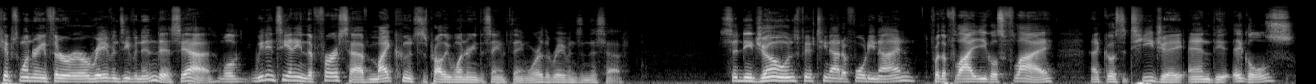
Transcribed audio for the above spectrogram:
Kip's wondering if there are Ravens even in this. Yeah. Well, we didn't see any in the first half. Mike Kuntz is probably wondering the same thing. Where are the Ravens in this half? Sidney Jones, 15 out of 49 for the Fly Eagles Fly. That goes to TJ and the Eagles.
